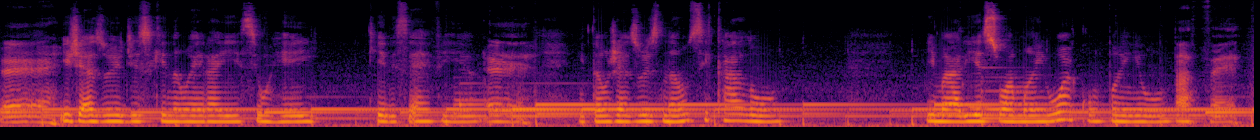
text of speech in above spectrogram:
É. E Jesus disse que não era esse o rei que ele servia. É. Então Jesus não se calou. E Maria, sua mãe, o acompanhou. Tá certo.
